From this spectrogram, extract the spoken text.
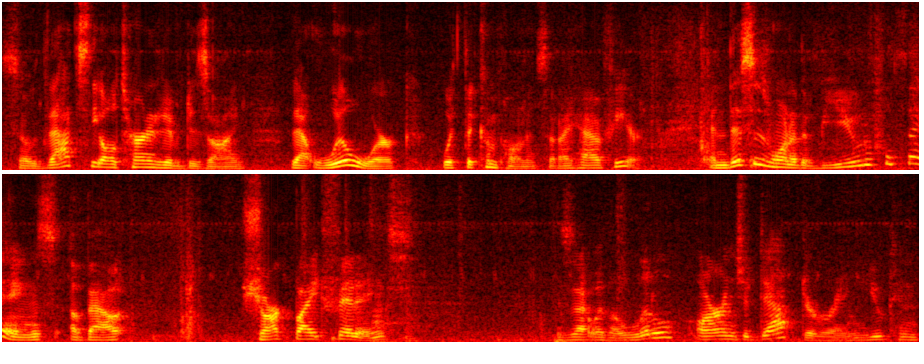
So that's the alternative design that will work with the components that I have here. And this is one of the beautiful things about shark bite fittings is that with a little orange adapter ring you can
